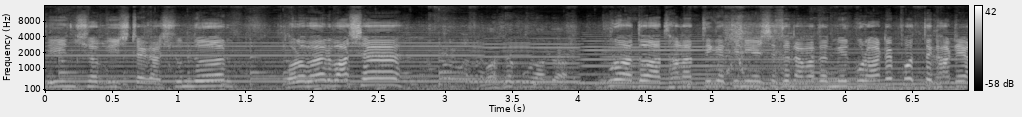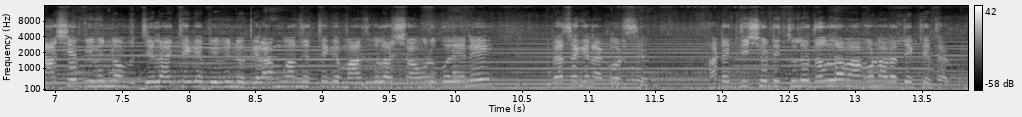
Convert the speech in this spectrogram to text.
তিনশো বিশ টাকা, সুন্দর। বড় ভাইয়ের বাসা? পুরাদোয়া থানার থেকে তিনি এসেছেন আমাদের মিরপুর হাটে। প্রত্যেক হাটে আসে, বিভিন্ন জেলায় থেকে, বিভিন্ন গ্রামগঞ্জের থেকে মাছগুলো সংগ্রহ করে এনে বেচা কেনা করছে হাটের দৃশ্যটি তুলে ধরলাম, আপনারা দেখতে থাকুন।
